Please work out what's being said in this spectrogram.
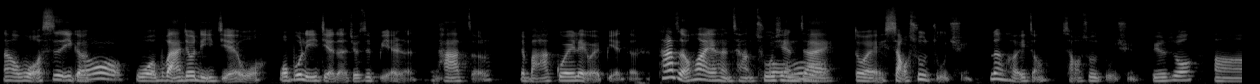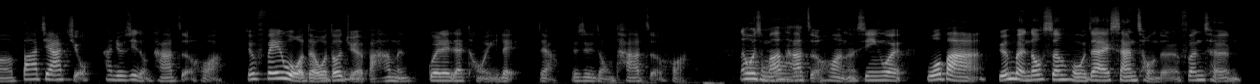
那我是一个，我本来就理解我，我不理解的就是别人，他者就把它归类为别的人。他者话也很常出现在对少数族群，任何一种少数族群，比如说呃八加九，它就是一种他者化，就非我的我都觉得把他们归类在同一类，这样就是一种他者化。那为什么要他者化呢？是因为我把原本都生活在三重的人分成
